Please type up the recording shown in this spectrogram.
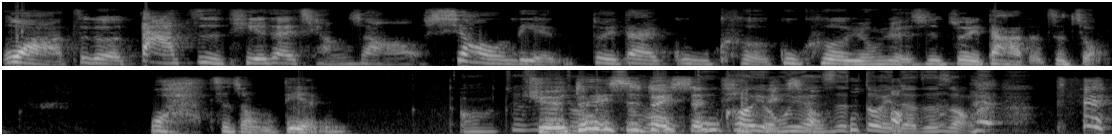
哇，这个大字贴在墙上哦，笑脸对待顾客，顾客永远是最大的这种，哇，这种店哦，绝对是对身体，顾客永远是对的这种，对，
